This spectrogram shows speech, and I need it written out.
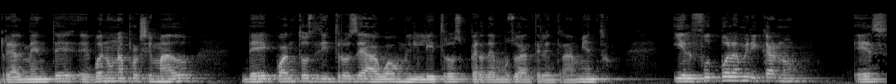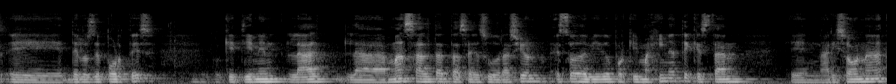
realmente, eh, bueno, un aproximado de cuántos litros de agua o mililitros perdemos durante el entrenamiento. Y el fútbol americano es eh, de los deportes que tienen la, la, más alta tasa de sudoración. Esto debido porque imagínate que están en Arizona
